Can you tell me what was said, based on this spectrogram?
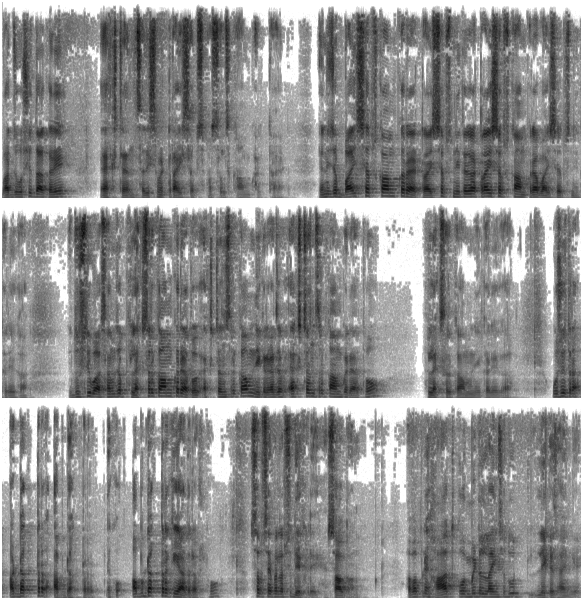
बाजू को सीधा करे एक्सटेंसर इसमें ट्राइसेप्स मसल्स काम करता है। यानी जब बाइसेप्स काम कर रहा है ट्राइसेप्स नहीं करेगा ट्राइसेप्स काम करेगा बाइसेप्स नहीं करेगा। दूसरी बात समझ जब फ्लेक्सर काम करे तो एक्सटेंसर काम नहीं करेगा, जब एक्सटेंसर काम करे तो फ्लेक्सर काम नहीं करेगा। उसी तरह अडक्टर अबडक्टर देखो अबडक्टर के याद रख लो। सबसे पहले आपसे देख रहे हैं सावधान। अब अपने हाथ को मिडल लाइन से दूर लेके जाएँगे,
